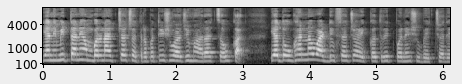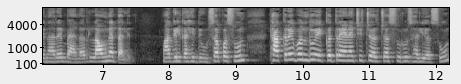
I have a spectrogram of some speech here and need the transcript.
या निमित्ताने अंबरनाथच्या छत्रपती शिवाजी महाराज चौकात या दोघांना वाढदिवसाच्या एकत्रितपणे शुभेच्छा देणारे बॅनर लावण्यात आलेत. मागील काही दिवसापासून ठाकरे बंधू एकत्र येण्याची चर्चा सुरू झाली असून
